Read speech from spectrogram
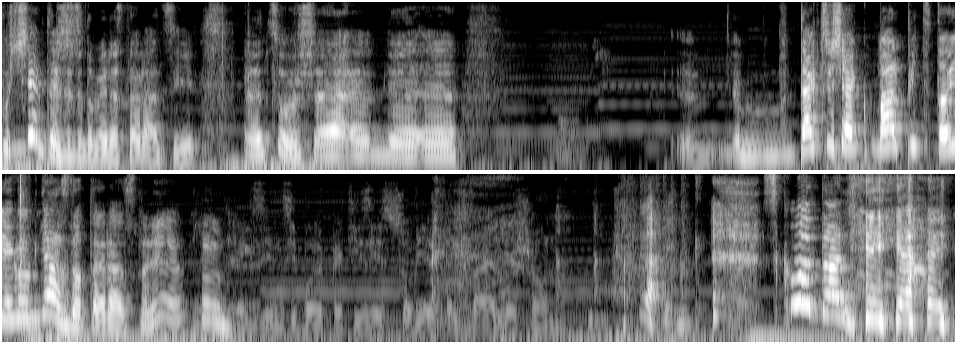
wpuściłem tej rzeczy do mojej restauracji. E, Cóż, e, e, e, e, tak czy siak Balpit to jego gniazdo teraz, no nie? Składanie jaj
